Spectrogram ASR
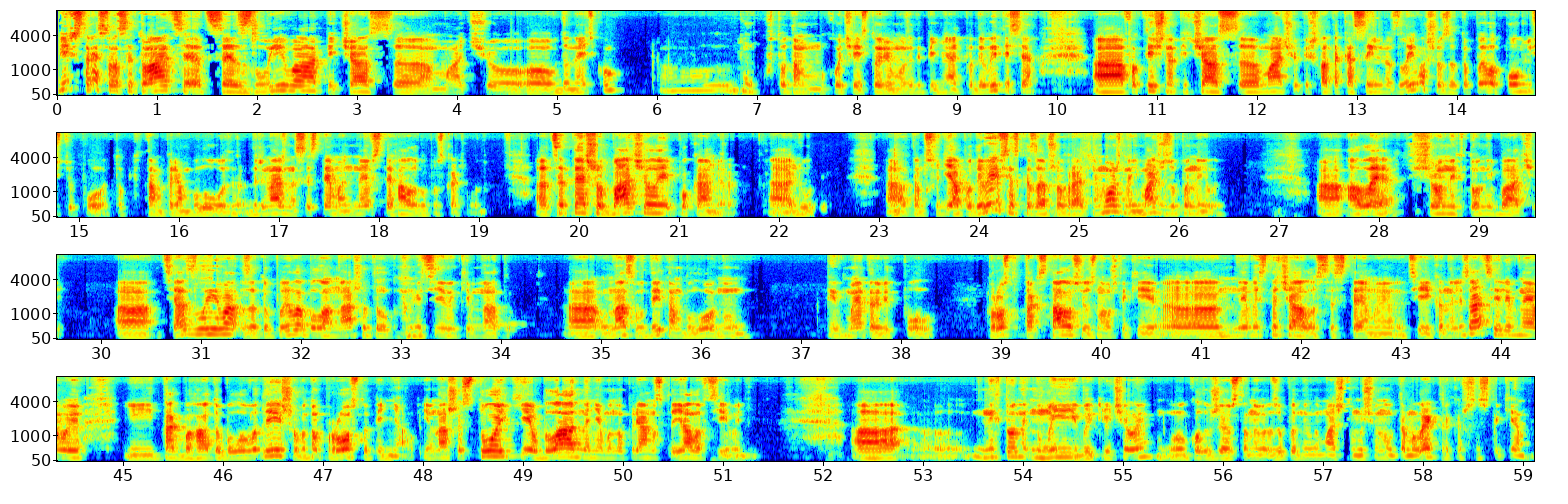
Більш стресова ситуація це злива під час е, матчу в Донецьку. Ну, хто там хоче історію, можете підняти, подивитися. Фактично, під час е, матчу пішла така сильна злива, що затопила повністю поле. Тобто там прям було озеро. Дренажна система не встигала випускати воду. А це те, що бачили по камерах люди. Там суддя подивився, сказав, що грати не можна, і матч зупинили. Але що ніхто не бачив, а, ця злива затопила була нашу телекомунікаційну кімнату. А у нас води там було ну, пів метра від полу. Просто так сталося. Знову ж таки, е, не вистачало системи цієї каналізації лівневої, і так багато було води, що воно просто підняло. І наші стойки, обладнання, воно прямо стояло в цій воді. А е, ніхто не ну ми її виключили, коли вже зупинили матч, тому що ну там електрика, щось таке.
